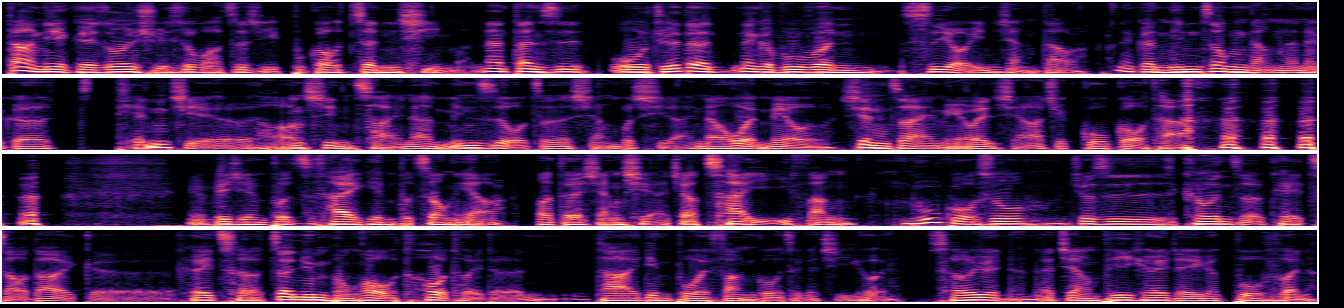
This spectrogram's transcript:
当然你也可以说许淑华自己不够争气嘛。那但是我觉得那个部分是有影响到了那个民众党的那个。田姐好像姓蔡，那名字我真的想不起来，那我也没有，现在也没有想要去 Google 他。因为毕竟不是他已经不重要了哦。对，想起来叫蔡宜芳。如果说就是柯文哲可以找到一个可以扯郑运鹏后后腿的人，他一定不会放过这个机会。扯远了，那讲 PK 的一个部分啊。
